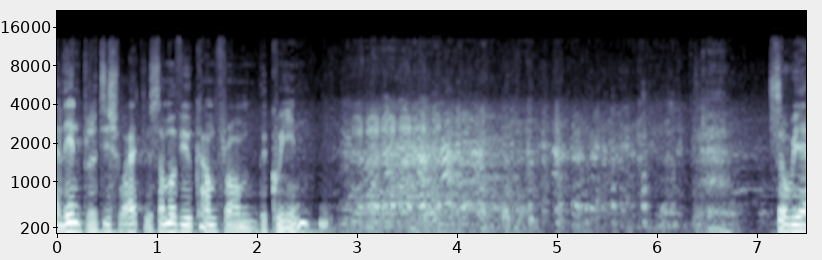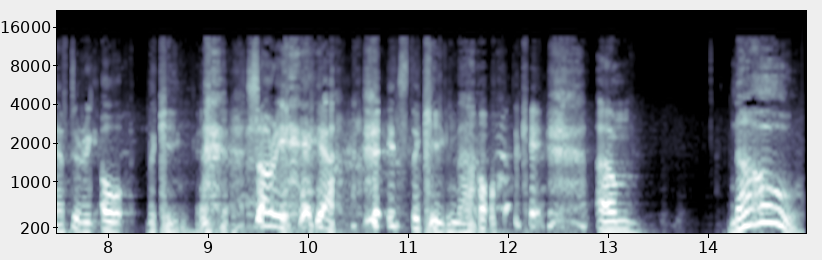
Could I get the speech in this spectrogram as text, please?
and then British white, because some of you come from the Queen. so we have to, re- oh, the King. Sorry, yeah, it's the King now. okay. Um, no.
